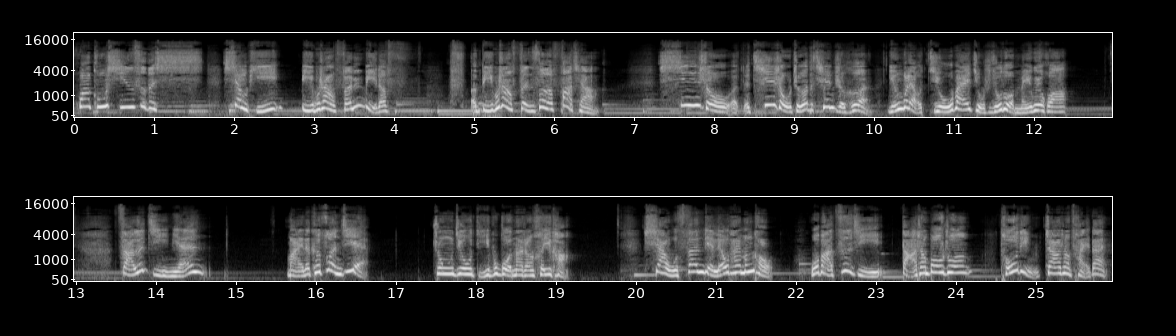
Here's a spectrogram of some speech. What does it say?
花空心思的橡皮比不上粉笔的，呃，比不上粉色的发卡。亲手亲手折的千纸鹤赢不了九百九十九朵玫瑰花。攒了几年，买了颗钻戒，终究敌不过那张黑卡。下午三点聊台门口，我把自己打上包装，头顶扎上彩带，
